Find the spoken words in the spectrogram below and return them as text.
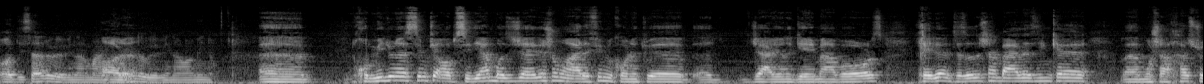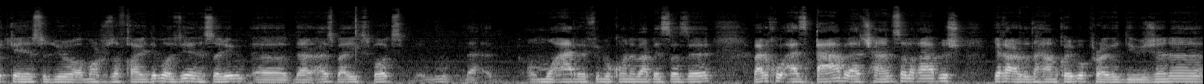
آدیسه رو ببینم من آره. رو ببینم همینو خب می‌دونستیم که Obsidian بازی جدیدش رو معرفی می‌کنه توی جریان Game Awards خیلی انتظار داشتن بعد از اینکه مشخص شد که استودیو مایکروسافت خریده بازی انحصاری اه، در اصل برای Xbox معرفی بکنه و بسازه. ولی خب از قبل از چند سال قبلش یه قرارداد همکاری با پرایوت دیویژن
